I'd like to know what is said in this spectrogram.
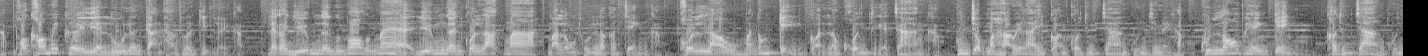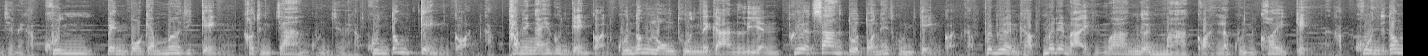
ครับ เพราะเขาไม่เคยเรียนรู้เรื่องการทำธุรกิจเลยครับ แล้วก็ยืมเงินคุณพ่อคุณแม่ ยืมเงินคนรักมามาลงทุนแล้วก็เจ๊งครับ คนเรามันต้องเก่งก่อนแล้วคนถึงจะจ้างครับคุณจบมหาวิทยาลัยก่อนคนถึงจ้างคุณใช่ไหมครับคุณร้องเพลงเก่งเขาถึงจ้างคุณใช่ไหมครับ คุณเป็นโปรแกรมเมอร์ที่เก่งเขาถึงจ้างคุณใช่ไหมครับ คุณต้องเก่งก่อนครับทำยังไงให้คุณเก่งก่อน คุณต้องลงทุนในการเรียนเพื่อสร้างตัวตนให้คุณเก่งก่อนครับ เพื่อนๆครับไม่ได้หมายถึงว่าเงินมาก่อนแล้วคุณค่อยเก่งนะครับ คุณจะต้อง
